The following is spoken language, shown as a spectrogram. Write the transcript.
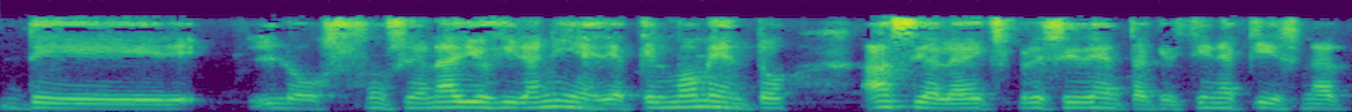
de los funcionarios iraníes de aquel momento hacia la expresidenta Cristina Kirchner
